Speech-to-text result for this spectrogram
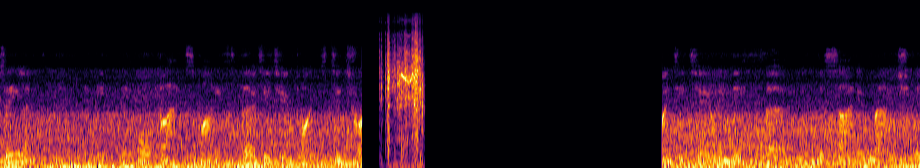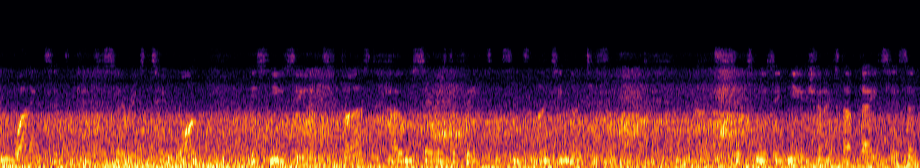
Zealand. They beat the All Blacks by 32 points to 22 in the third deciding match in Wellington to clinch the series 2-1. It's New Zealand's first home series defeat since 1994. That's 6 Music News. Your next update is at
